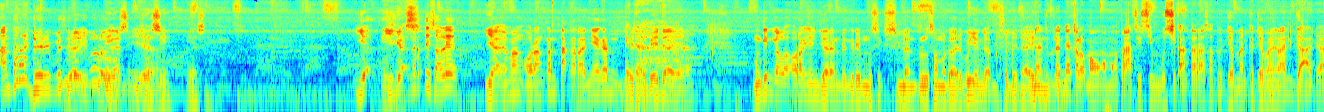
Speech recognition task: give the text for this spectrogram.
Antara 2090 2000, kan? Iya. Iya sih. Iya sih. Ya, iya gak ngerti soalnya ya emang orang kan takarannya kan Beda. beda-beda ya. Mungkin kalau orang yang jarang dengerin musik 90 sama 2000 ya nggak bisa bedain. Dan sebenarnya kalau mau ngomong transisi musik antara satu zaman ke zaman lain gak ada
